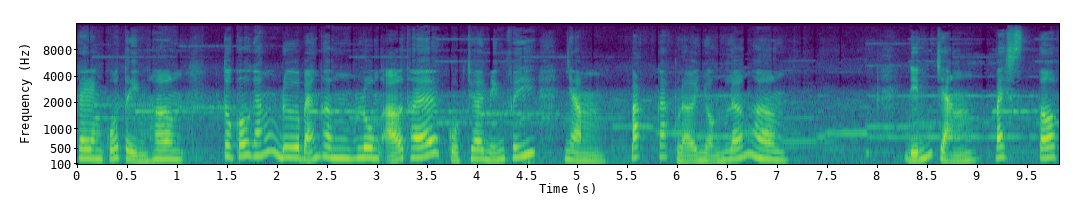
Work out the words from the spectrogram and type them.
ken của tiền hơn. Tôi cố gắng đưa bản thân luôn ở thế cuộc chơi miễn phí nhằm bắt các lợi nhuận lớn hơn. Điểm chặn backstop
